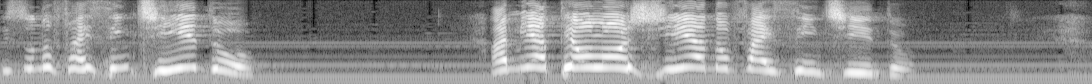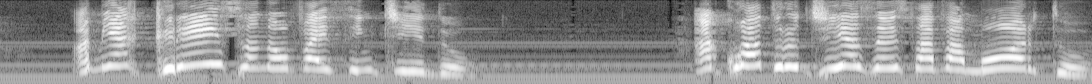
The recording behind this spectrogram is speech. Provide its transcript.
Isso não faz sentido. A minha teologia não faz sentido. A minha crença não faz sentido. Há quatro dias eu estava morto.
